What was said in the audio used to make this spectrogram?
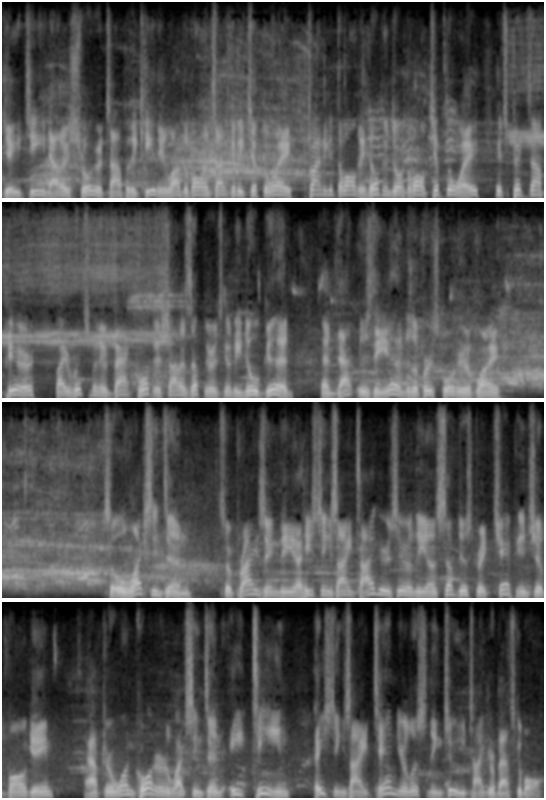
JT now to Schroeder, top of the key. They lob the ball inside, can be tipped away. Trying to get the ball to Hilgendorf. The ball tipped away. It's picked up here by Richmond in back backcourt. The shot is up there. It's going to be no good. And that is the end of the first quarter of play. So Lexington surprising the uh, Hastings High Tigers here in the uh, sub-district championship ball game. After one quarter, Lexington 18, Hastings High 10. You're listening to Tiger Basketball.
